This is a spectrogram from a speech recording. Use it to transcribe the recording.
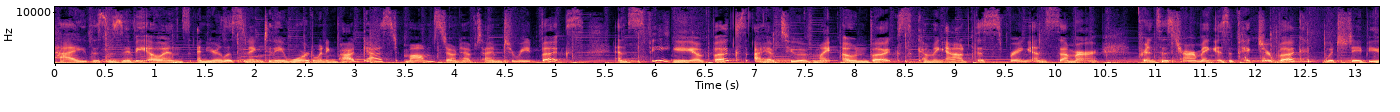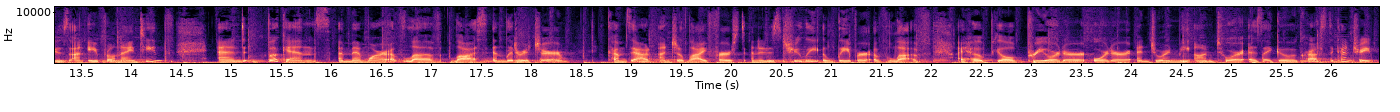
Hi, this is Zibby Owens, and you're listening to the award-winning podcast, Moms Don't Have Time to Read Books. And speaking of books, I have two of my own books coming out this spring and summer. Princess Charming is a picture book, which debuts on April 19th, and Bookends, a memoir of love, loss, and literature comes out on July 1st, and it is truly a labor of love. I hope you'll pre order, order, and join me on tour as I go across the country.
